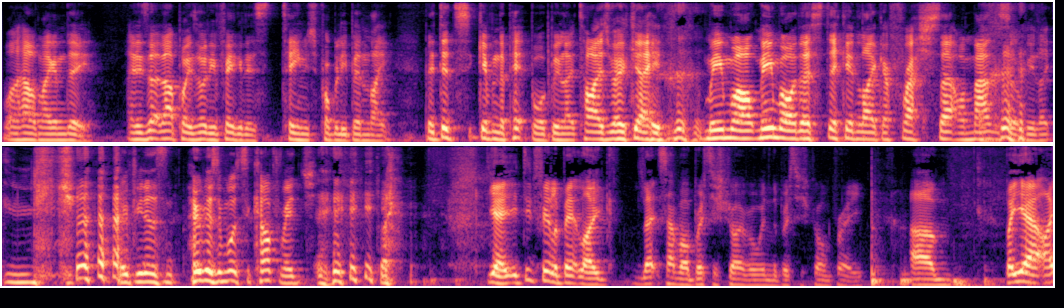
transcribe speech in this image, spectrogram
what the hell am I gonna do? And he's at that point he's already figured his team's probably been like they did give him the pit board, being like tires are okay. meanwhile, meanwhile they're sticking like a fresh set on Mansell, be like, hope he doesn't hope he doesn't watch the coverage. But- Yeah, it did feel a bit like let's have our British driver win the British Grand Prix. Um, but yeah, I,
